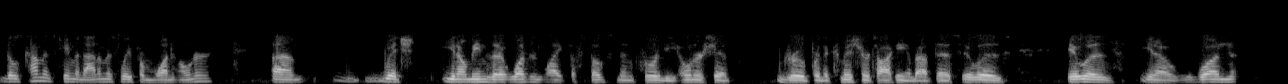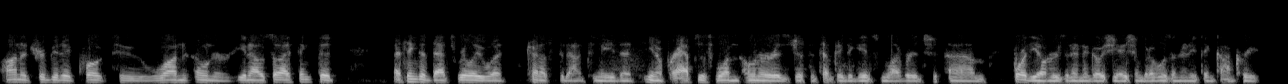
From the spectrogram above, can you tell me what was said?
those comments came anonymously from one owner, um, which you know means that it wasn't like a spokesman for the ownership group or the commissioner talking about this. It was, it was you know one unattributed quote to one owner. You know, so I think that I think that that's really what kind of stood out to me. That you know perhaps this one owner is just attempting to gain some leverage um, for the owners in a negotiation, but it wasn't anything concrete.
